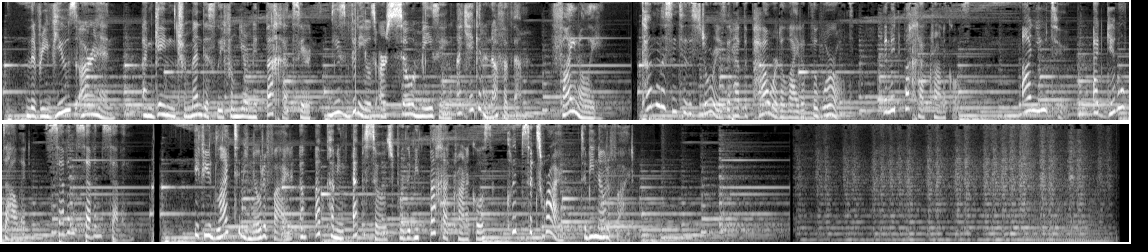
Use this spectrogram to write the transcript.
The reviews are in. I'm gaining tremendously from your Mitpachat series. These videos are so amazing, I can't get enough of them. Finally! Come listen to the stories that have the power to light up the world. The Mitpachat Chronicles. On YouTube at Gimel Dalet 777. If you'd like to be notified of upcoming episodes for the Mitpachat Chronicles, click subscribe to be notified.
